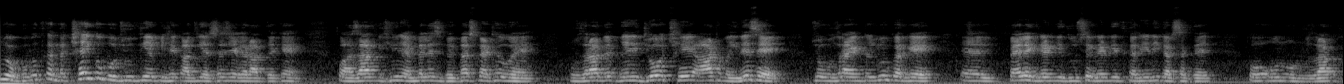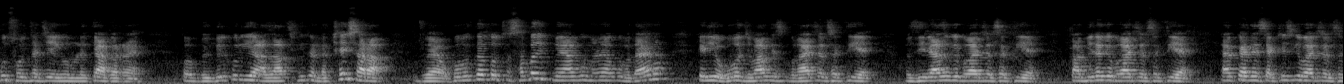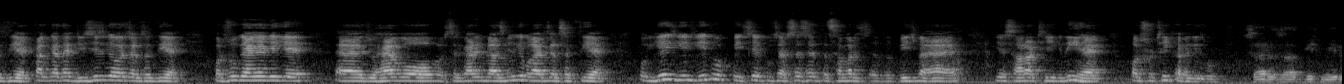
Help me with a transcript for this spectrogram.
इनमें हुकूमत का नक्शा ही को मौजूद नहीं है। पीछे काफ़ी अरसे से अगर आप देखें तो आज़ाद कश्मीर एम एल बेबस बैठे हुए हैं। वजरा यानी जो छः आठ महीने से जो वजरा इंटरव्यू करके पहले ग्रेड की, दूसरे ग्रेड की तकरीर नहीं कर सकते तो उन उन को खुद सोचना चाहिए कि उन्होंने क्या कर रहे हैं। तो बिल्कुल ये आज़ाद कश्मीर का नक्शा ही सारा जो है हुकूमत का। तो तस्वर मैं आपको, मैंने आपको बताया ना कि ये हुकूमत जमात के बगैर चल सकती है वजी अजम के बगैर चल सकती है, काबीना के बगैर चल सकती है अब कहते हैं सेक्रेटरीज के बगैर चल सकती है, कल कहते हैं डीसी के बगैर चल सकती है। परसों कहेंगे कि ये जो है वो सरकारी मुलाजमी के बगैर चल सकती है। तो ये ये ये जो पीछे कुछ अरसे से तस्वर बीच में आया है, ये सारा ठीक नहीं है और उसको ठीक करने की ज़रूरत सर, आज़ाद कश्मीर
